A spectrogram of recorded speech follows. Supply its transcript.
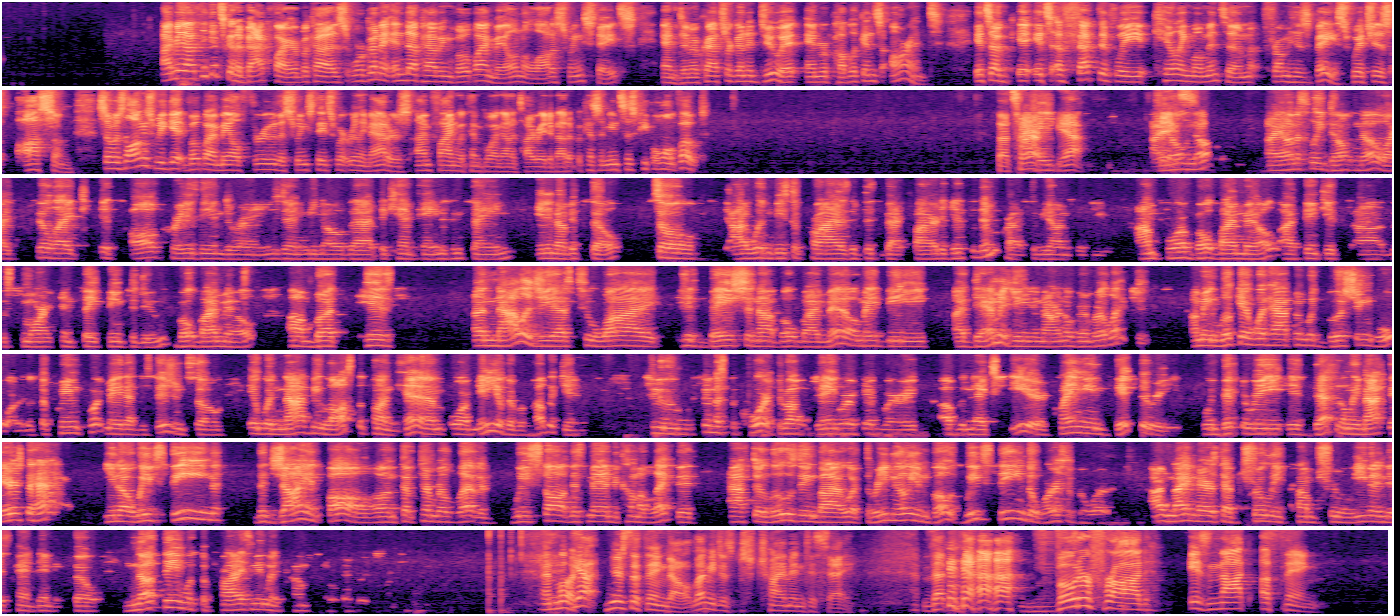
I mean, I think it's going to backfire because we're going to end up having vote by mail in a lot of swing states, and Democrats are going to do it, and Republicans aren't. It's a it's effectively killing momentum from his base, which is awesome. So as long as we get vote by mail through the swing states where it really matters, I'm fine with him going on a tirade about it because it means his people won't vote. That's fair. I, yeah. I don't know. I honestly don't know. I feel like it's all crazy and deranged, and we know that the campaign is insane in and of itself. So I wouldn't be surprised if this backfired against the Democrats, to be honest with you. I'm for vote by mail. I think it's uh, the smart and safe thing to do, vote by mail. Um, but his analogy as to why his base should not vote by mail may be uh, damaging in our November election. I mean, look at what happened with Bush and Gore. The Supreme Court made that decision. So it would not be lost upon him or many of the Republicans to send us to court throughout January, February of the next year, claiming victory when victory is definitely not theirs to have. You know, we've seen the giant fall on September 11th. We saw this man become elected after losing by what, 3 million votes. We've seen the worst of the worst our nightmares have truly come true, even in this pandemic. So nothing would surprise me when it comes to November 20. And look, yeah. here's the thing, though. Let me just chime in to say that voter fraud is not a thing.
